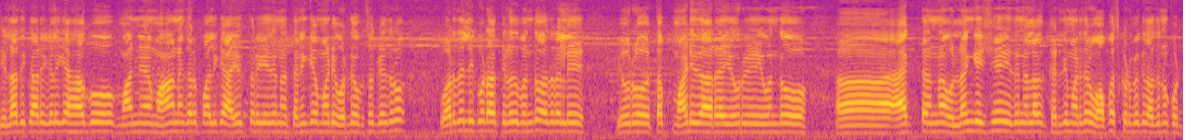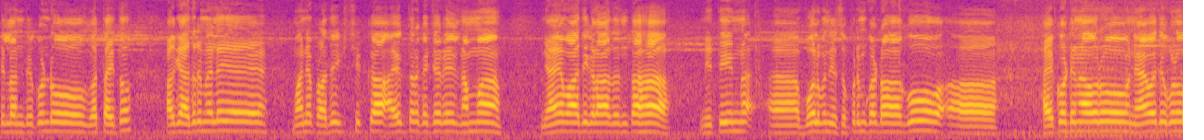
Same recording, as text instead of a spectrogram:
ಜಿಲ್ಲಾಧಿಕಾರಿಗಳಿಗೆ ಹಾಗೂ ಮಾನ್ಯ ಮಹಾನಗರ ಪಾಲಿಕೆ ಆಯುಕ್ತರಿಗೆ ಇದನ್ನು ತನಿಖೆ ಮಾಡಿ ವರದಿ ಒಪ್ಪಿಸಿದ್ರು ವರದಲ್ಲಿ ಕೂಡ ತಿಳಿದು ಬಂದು ಅದರಲ್ಲಿ ಇವರು ತಪ್ಪು ಮಾಡಿದ್ದಾರೆ, ಇವರು ಈ ಒಂದು ಆ್ಯಕ್ಟನ್ನು ಉಲ್ಲಂಘಿಸಿ ಇದನ್ನೆಲ್ಲ ಖರೀದಿ ಮಾಡಿದರೆ ವಾಪಸ್ ಕೊಡಬೇಕು ಅದನ್ನು ಕೊಟ್ಟಿಲ್ಲ ಅಂತ ತಿಳ್ಕೊಂಡು ಗೊತ್ತಾಯಿತು. ಹಾಗೆ ಅದರ ಮೇಲೆ ಮಾನ್ಯ ಪ್ರಾದೇಶಿಕ ಆಯುಕ್ತರ ಕಚೇರಿಯಲ್ಲಿ ನಮ್ಮ ನ್ಯಾಯವಾದಿಗಳಾದಂತಹ ನಿತಿನ್ ಬೋಲ್ಬಂದಿ ಸುಪ್ರೀಂ ಕೋರ್ಟ್ ಹಾಗೂ ಹೈಕೋರ್ಟಿನವರು ನ್ಯಾಯವಾದಿಗಳು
